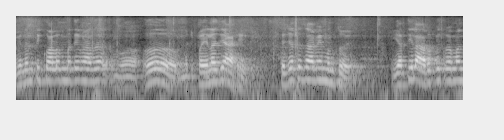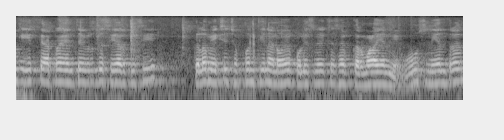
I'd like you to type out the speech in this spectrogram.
विनंती कॉलममध्ये माझं अ म्हणजे पहिला जे आहे त्याच्यातच आम्ही म्हणतो आहे यातील आरोपी क्रमांक एक ते अठरा यांच्या विरुद्ध सी आर पी सी कलम एकशे छप्पन तीन अनवे पोलीस निरीक्षक साहेब करमाळा यांनी ऊस नियंत्रण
